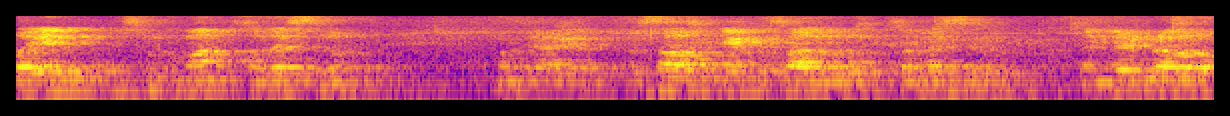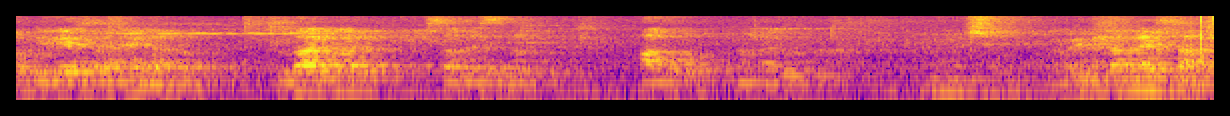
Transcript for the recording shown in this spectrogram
ವೈ ಎನ್ ವಿಷ್ಣುಕುಮಾರ್ ಸದಸ್ಯರು ಮತ್ತು ಹಾಗೆ ಪ್ರಸಾದ್ ಕೆ ಪ್ರಸಾದ್ ಅವರು ಸದಸ್ಯರು ವೆಂಕಟರಾವ್ ಅವರು ಹಿರಿಯ ಸಲಹೆಗಾರರು ಸುಧಾಕರ್ ಸದಸ್ಯರು ಹಾಗೂ ರಮೇಶ್ ಸರ್.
